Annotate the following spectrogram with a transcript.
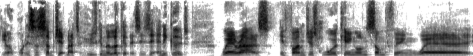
you know, what is the subject matter? Who's going to look at this? Is it any good? Whereas if I'm just working on something where,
